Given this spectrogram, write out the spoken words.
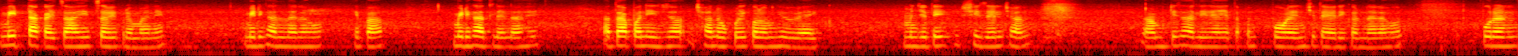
मीठ टाकायचं आहे चवीप्रमाणे. मीठ घालणार आहोत. हे पहा मीठ घातलेलं आहे. आता आपण हिचा छान उकळी करून घेऊया एक. म्हणजे ते शिजेल छान. आमटी झालेली आहे. आता आपण पोळ्यांची तयारी करणार आहोत. पुरण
